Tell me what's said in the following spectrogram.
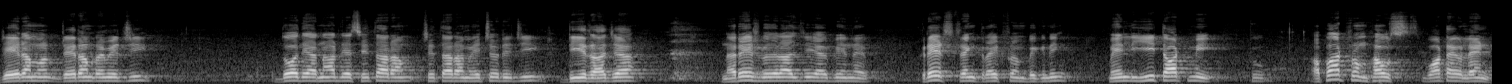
Jairam, Jairam Ramesh ji, though they are not there, Sitaram, Sitaram Yechury ji, D. Raja, Naresh Gujaral ji have been a great strength right from beginning. Mainly, he taught me to, apart from house, what I have learned,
